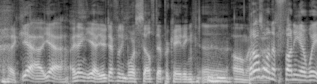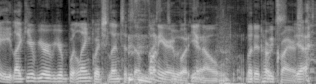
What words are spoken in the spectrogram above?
like yeah, yeah. I think yeah, you're definitely more self-deprecating, uh, Oh my but also God. in a funnier way. Like your your your language lends itself funnier, to it, but you yeah. know, but it hurts. we cry yeah. ourselves.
